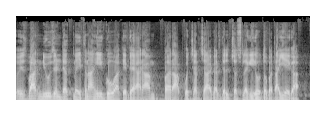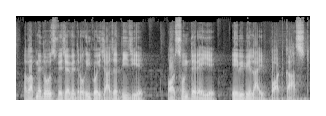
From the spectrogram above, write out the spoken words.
तो इस बार न्यूज़ इन डेप्थ में इतना ही। गोवा के गयाराम पर आपको चर्चा अगर दिलचस्प लगी हो तो बताइएगा। अब अपने दोस्त विजय विद्रोही को इजाज़त दीजिए और सुनते रहिए ABP live podcast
